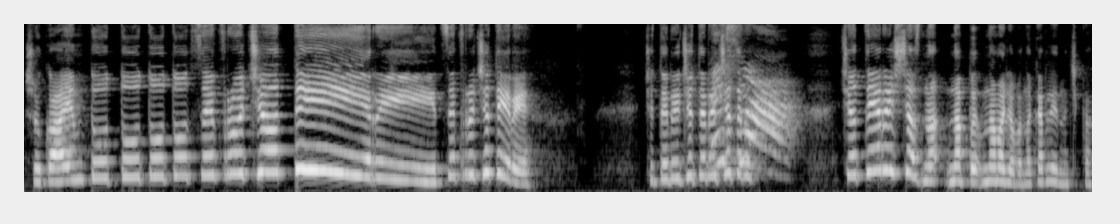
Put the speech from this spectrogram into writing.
Шукаємо тут, тут, тут, тут цифру 4. Цифру 4. 4, 4, 4. Чотири що зна- напи- намальовано, Карліночка?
